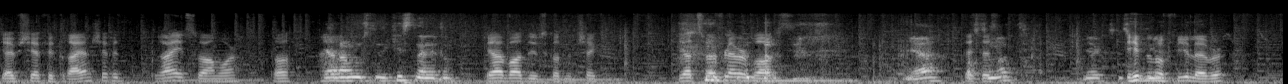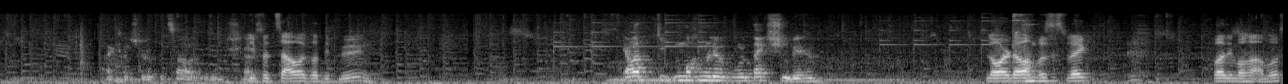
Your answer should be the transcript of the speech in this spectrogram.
ja, ich hab Schärfe 3 und Schärfe 3 zweimal. Da. Ja, dann musst du die Kisten rein tun. Ja, warte, ich hab's gerade nicht checkt. Ja, 12 Level brauchst Ja, Das ist-? Ja, Ich hab nur noch 4 Level. Ich kann schon wieder verzaubern. Ich Scheiße. verzauber gerade die Bögen. Ja, aber die machen lieber Protection Bier. Lol, der Ambus ist weg. Warte, ich mache Ambus.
